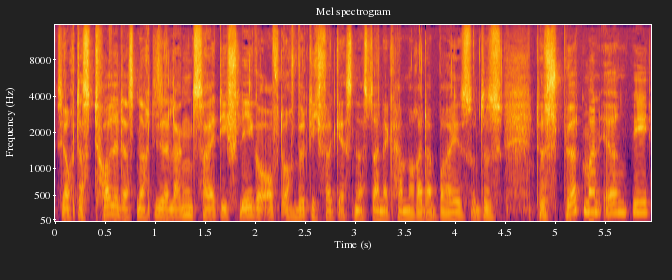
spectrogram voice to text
ist ja auch das Tolle, dass nach dieser langen Zeit die Pflege oft auch wirklich vergessen, dass da eine Kamera dabei ist. Und das, das spürt man irgendwie.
